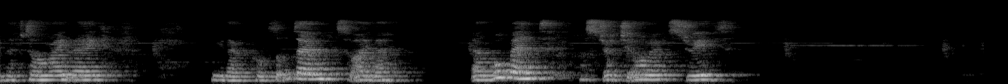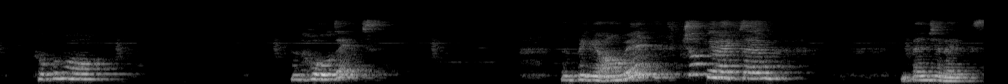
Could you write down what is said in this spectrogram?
left arm, right leg. Breathe out, pulse up down. So either elbow bent or stretch your arm out straight. Couple more. And hold it. Then bring your arm in, drop your leg down, and bend your legs.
